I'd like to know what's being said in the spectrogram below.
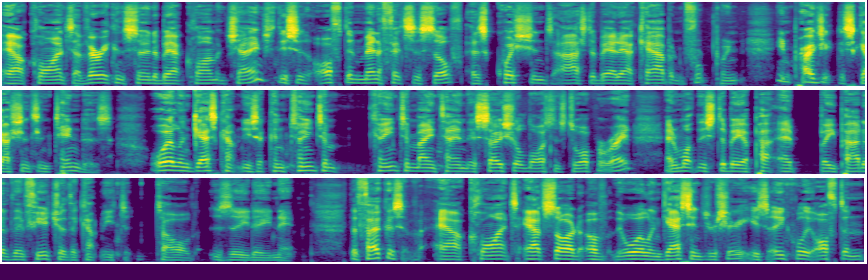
our clients are very concerned about climate change. This often manifests itself as questions asked about our carbon footprint in project discussions and tenders. Oil and gas companies are keen to, keen to maintain their social license to operate and want this to be a, part a be part of their future, the company t- told ZDNet. The focus of our clients outside of the oil and gas industry is equally often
